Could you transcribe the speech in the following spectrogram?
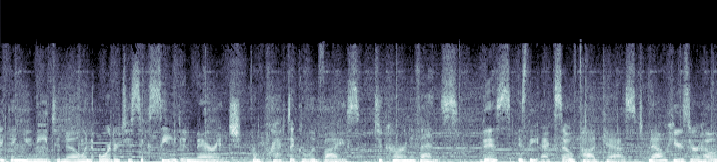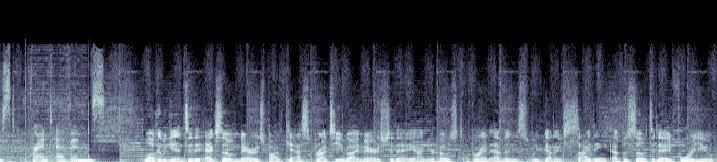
Everything you need to know in order to succeed in marriage, from practical advice to current events. This is the XO Podcast. Now, here's your host, Brent Evans. Welcome again to the XO Marriage Podcast, brought to you by Marriage Today. I'm your host, Brent Evans. We've got an exciting episode today for you.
